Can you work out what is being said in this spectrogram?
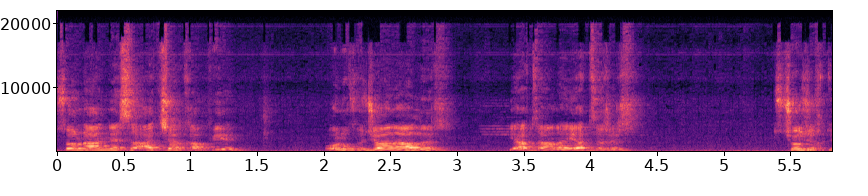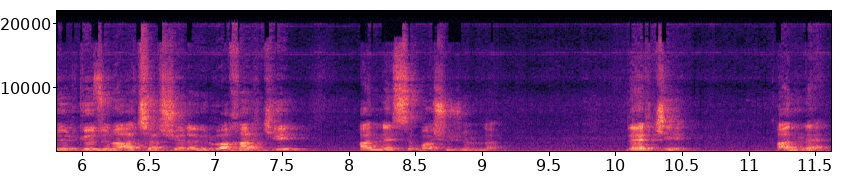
Sonra annesi açar kapıyı. Onu kucağına alır. Yatağına yatırır. Çocuk diyor gözünü açar şöyle bir bakar ki annesi başucunda. Der ki anne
